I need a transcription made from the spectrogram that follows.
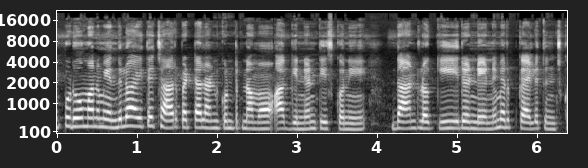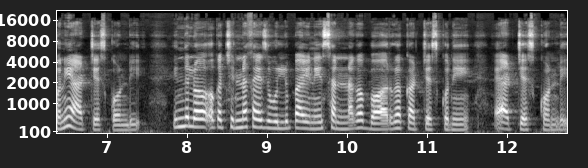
ఇప్పుడు మనం ఎందులో అయితే చారు పెట్టాలనుకుంటున్నామో ఆ గిన్నెని తీసుకొని దాంట్లోకి రెండు ఎండు మిరపకాయలు తుంచుకొని యాడ్ చేసుకోండి. ఇందులో ఒక చిన్న సైజు ఉల్లిపాయని సన్నగా బారుగా కట్ చేసుకొని యాడ్ చేసుకోండి.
